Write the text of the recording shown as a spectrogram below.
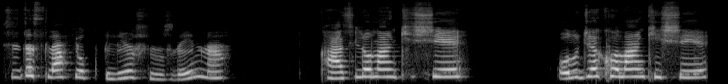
Sizde silah yok biliyorsunuz değil mi? Katil olan kişi, olacak olan kişi,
